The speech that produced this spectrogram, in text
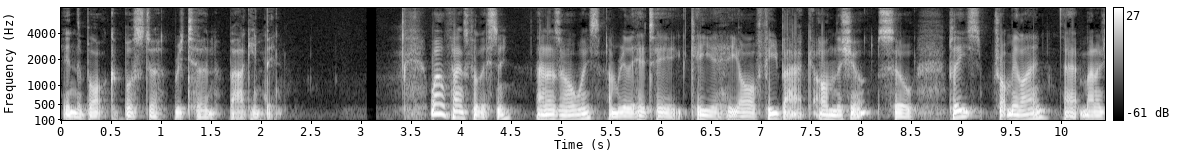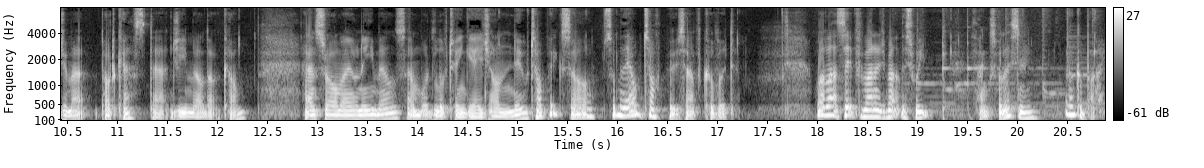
in the blockbuster return bargain bin. Well, thanks for listening. And as always, I'm really here to hear your feedback on the show. So please drop me a line at managermattpodcast at gmail.com. Answer all my own emails and would love to engage on new topics or some of the old topics I've covered. Well, that's it for Manager Matt this week. Thanks for listening and goodbye.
